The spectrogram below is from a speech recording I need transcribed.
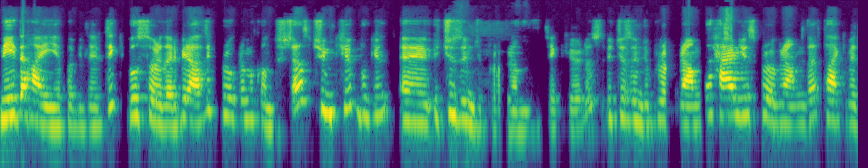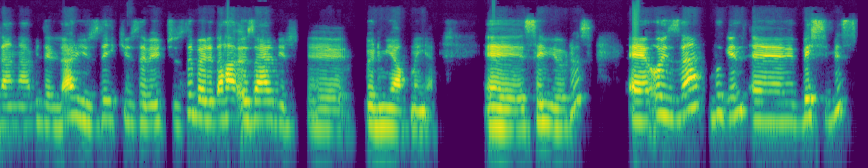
Neyi daha iyi yapabilirdik? Bu soruları birazcık programı konuşacağız. Çünkü bugün e, 300. programımızı çekiyoruz. 300. programda her 100 programda takip edenler bilirler. %200'de, 200'de ve 300'de böyle daha özel bir e, bölüm yapmayı e, seviyoruz. E, o yüzden bugün e, beşimiz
